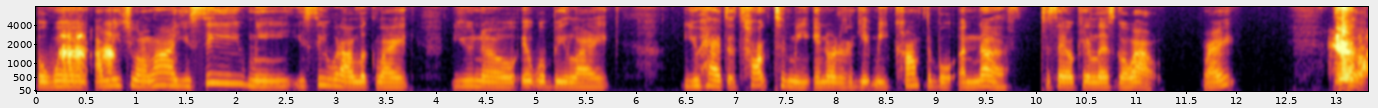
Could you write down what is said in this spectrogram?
But when I meet you online, you see me, you see what I look like, you know, it will be like you had to talk to me in order to get me comfortable enough to say, okay, let's go out, right? Yeah, So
